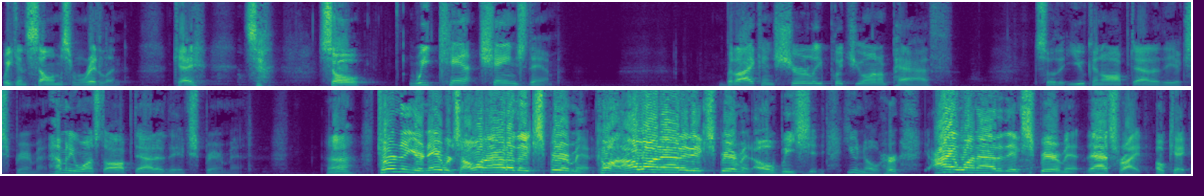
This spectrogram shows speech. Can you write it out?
We can sell them some Ritalin. Okay? So, so we can't change them. But I can surely put you on a path so that you can opt out of the experiment. How many wants to opt out of the experiment? Huh? Turn to your neighbor and say, I want out of the experiment. Come on, I want out of the experiment. Oh, should, you know her. I want out of the experiment. That's right. Okay,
